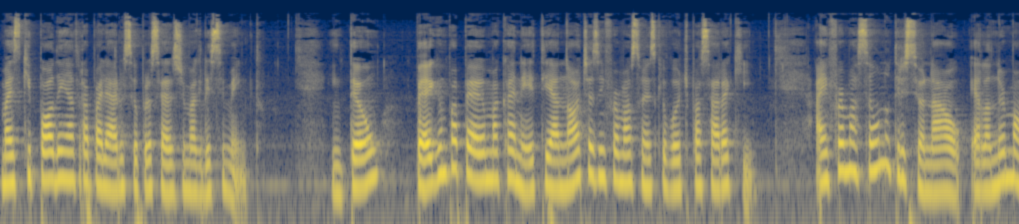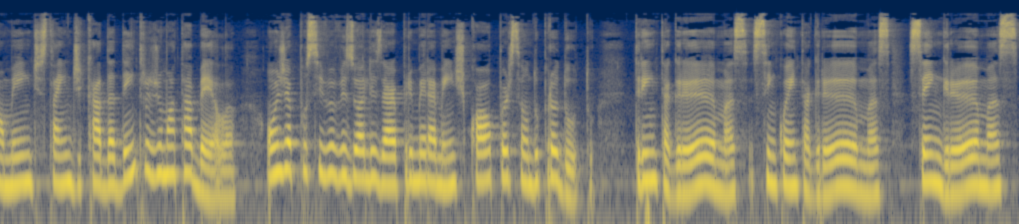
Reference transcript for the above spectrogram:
mas que podem atrapalhar o seu processo de emagrecimento. Então, pegue um papel e uma caneta e anote as informações que eu vou te passar aqui. A informação nutricional, ela normalmente está indicada dentro de uma tabela, onde é possível visualizar primeiramente qual a porção do produto, 30 gramas, 50 gramas, 100 gramas.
